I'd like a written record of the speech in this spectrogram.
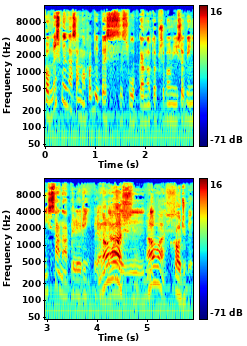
pomysły na samochody bez słupka, no to przypomnij sobie Nissana Prairie, prawda? No właśnie, Y, no właśnie. Choćby.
